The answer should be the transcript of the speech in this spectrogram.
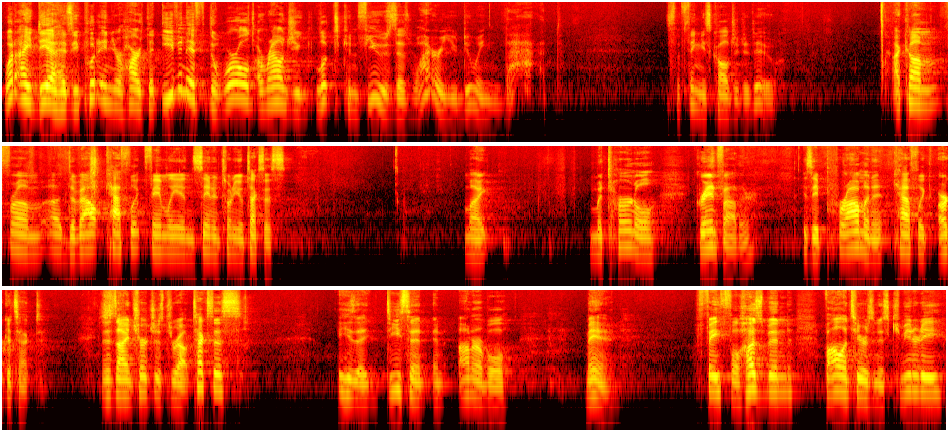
What idea has He put in your heart that even if the world around you looked confused as, why are you doing that? It's the thing He's called you to do. I come from a devout Catholic family in San Antonio, Texas. My maternal grandfather is a prominent Catholic architect. He designed churches throughout Texas. He's a decent and honorable man, faithful husband, volunteers in his community.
